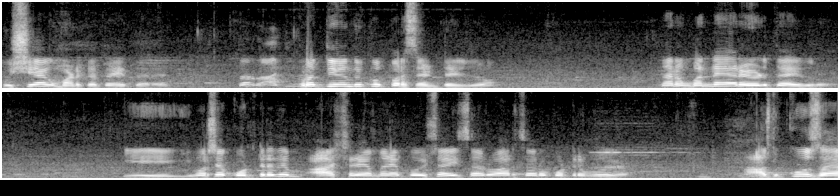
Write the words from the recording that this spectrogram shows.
ಖುಷಿಯಾಗಿ ಮಾಡ್ಕೋತಾ ಇದ್ದಾರೆ. ಪ್ರತಿಯೊಂದಕ್ಕೂ ಪರ್ಸೆಂಟೇಜು ನನಗೆ ಮೊನ್ನೆ ಯಾರು ಹೇಳ್ತಾ ಇದ್ರು, ಈ ಈ ವರ್ಷ ಕೊಟ್ಟಿರೋದೇ ಆಶ್ರಯ ಮನೆ ಬಹುಶಃ ಐದು ಸಾವಿರ, ಆರು ಸಾವಿರ ಕೊಟ್ಟಿರ್ಬೋದು. ಅದಕ್ಕೂ ಸಹ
